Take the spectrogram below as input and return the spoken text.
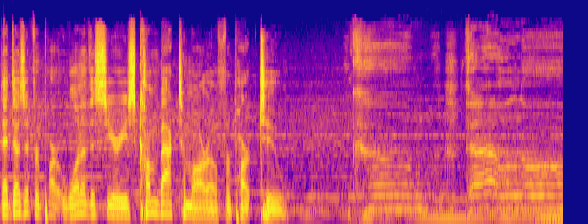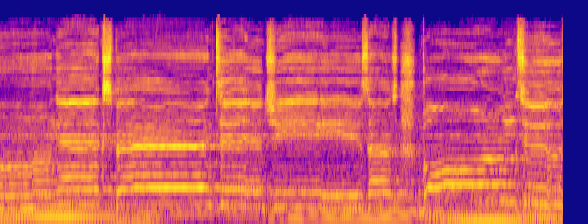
That does it for part one of the series. Come back tomorrow for part two. born to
